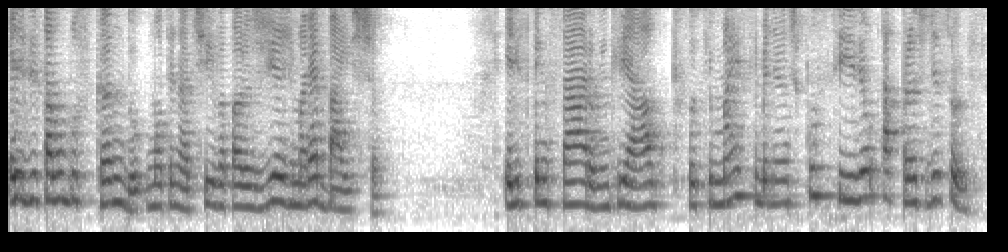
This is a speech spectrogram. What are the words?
Eles estavam buscando uma alternativa para os dias de maré baixa. Eles pensaram em criar algo que fosse o mais semelhante possível à prancha de surf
